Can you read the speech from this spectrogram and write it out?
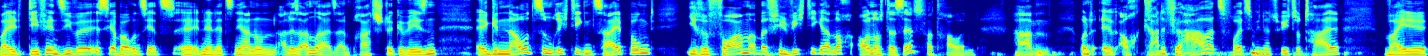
weil Defensive ist ja bei uns jetzt äh, in den letzten Jahren nun alles andere als ein Prachtstück gewesen. Äh, genau zum richtigen Zeitpunkt ihre Form, aber viel wichtiger noch, auch noch das Selbstvertrauen haben. Und äh, auch gerade für Harvards freut es mich natürlich total, weil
